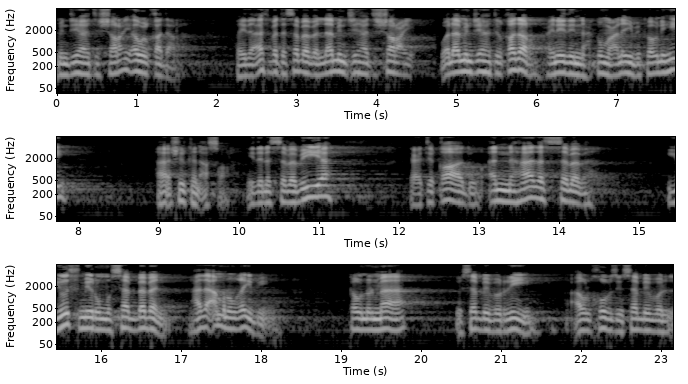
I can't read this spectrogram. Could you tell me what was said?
من جهة الشرع أو القدر. فإذا أثبت سببا لا من جهة الشرع ولا من جهة القدر حينئذ نحكم عليه بكونه شركا أصغر. اذا السببية اعتقاد أن هذا السبب يثمر مسببا. هذا أمر غيبي. كون الماء يسبب الري أو الخبز يسبب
